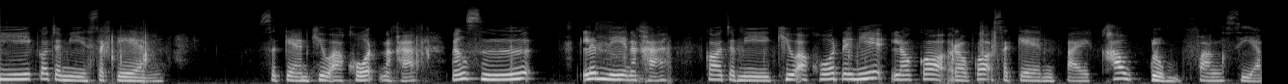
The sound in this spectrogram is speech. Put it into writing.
นี้ก็จะมีสแกนสแกน QR code นะคะ หนังสือเล่มนี้นะคะ ก็จะมี QR code ในนี้ แล้วก็เราก็สแกนไปเข้ากลุ่มฟังเสียง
